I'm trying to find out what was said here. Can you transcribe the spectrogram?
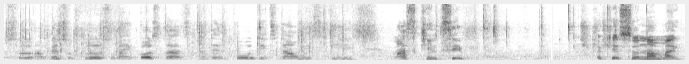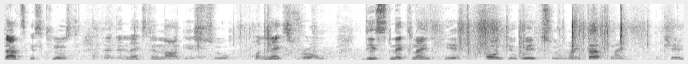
So i'm going to close my bust dart and then hold it down with a masking tape okay so now my dart is closed. Then the next thing now is to connect from this neckline here all the way to my dart line okay?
